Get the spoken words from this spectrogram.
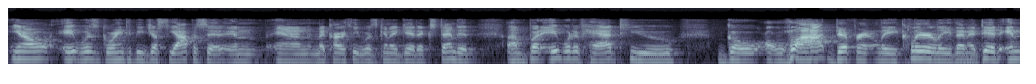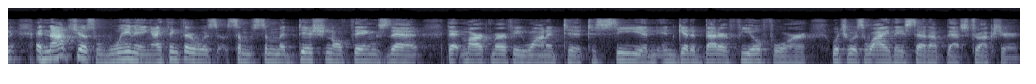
you know it was going to be just the opposite and and McCarthy was going to get extended um, but it would have had to go a lot differently clearly than it did. And and not just winning. I think there was some some additional things that that Mark Murphy wanted to to see and, and get a better feel for which was why they set up that structure.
